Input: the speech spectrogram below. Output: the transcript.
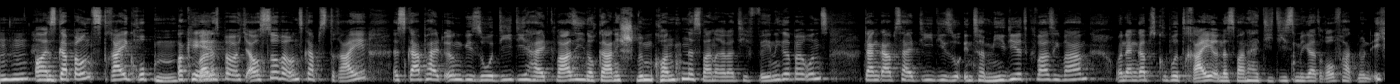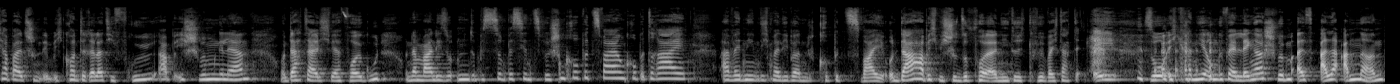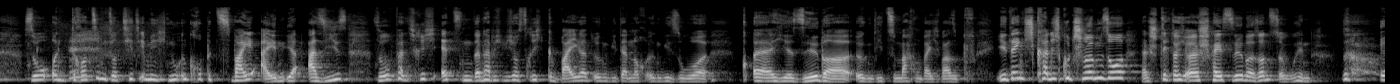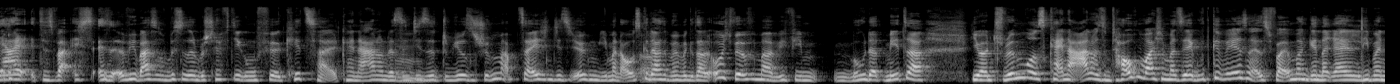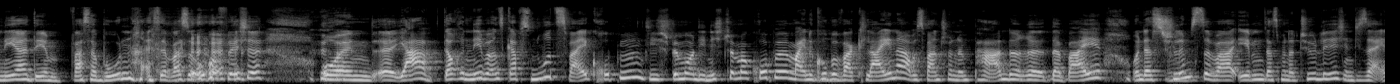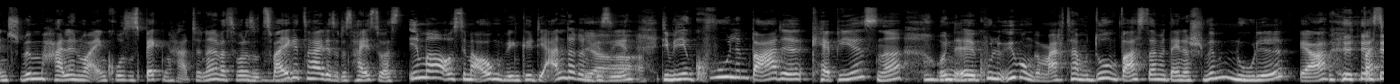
Ja. Und es gab bei uns drei Gruppen. Okay. War das bei euch auch so? Bei uns gab es drei. Es gab halt irgendwie so die, die halt quasi noch gar nicht schwimmen konnten. Das waren relativ wenige bei uns. Dann gab es halt die, die so intermediate quasi waren. Und dann gab es Gruppe drei und das waren halt die, die es mega drauf hatten. Und ich habe halt schon, ich konnte relativ früh, habe ich schwimmen gelernt und dachte halt, ich wäre voll gut. Und dann waren die so, "Hm, du bist so ein bisschen zwischen Gruppe zwei und Gruppe drei. Aber wenn nicht mal lieber in Gruppe zwei. Und da habe ich mich schon so voll erniedrigt gefühlt, weil ich dachte, ey, so, ich kann hier ungefähr länger schwimmen als alle anderen. So, und trotzdem sortiert ihr mich nur in Gruppe zwei ein, ihr Assis. So fand ich richtig ätzend. Dann habe ich mich auch richtig geweigert, irgendwie dann noch irgendwie so äh, hier Silber irgendwie zu machen, weil ich war so, pff, ihr denkt, ich kann nicht gut schwimmen, so, dann steckt euch euer scheiß Silber sonst irgendwo hin. Ja, das war, also irgendwie war es so ein bisschen so eine Beschäftigung für Kids halt. Keine Ahnung, das sind diese dubiosen Schwimmabzeichen, die sich irgendjemand ausgedacht hat. Wenn wir gesagt, oh, ich würfe mal, wie viel 100 Meter jemand schwimmen muss. Keine Ahnung. Also im Tauchen war ich immer sehr gut gewesen. Also ich war immer generell lieber näher dem Wasserboden als der Wasseroberfläche. Und äh, ja, doch, nee, bei uns gab es nur zwei Gruppen, die Schwimmer- und die Nichtschwimmergruppe. Meine Gruppe war kleiner, aber es waren schon ein paar andere dabei. Und das Schlimmste war eben, dass man natürlich in dieser einen Schwimmhalle nur ein großes Becken hatte. Ne? Was wurde so zweigeteilt? Also das heißt, du hast immer aus dem Augenwinkel die anderen Ja. gesehen, die mit ihren coolen Badecappies ne? und äh, coole Übungen gemacht haben. Und du warst da mit deiner Schwimmnudel, ja, was,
